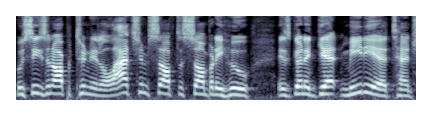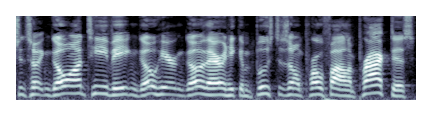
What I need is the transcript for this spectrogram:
who sees an opportunity to latch himself to somebody who is going to get media attention, so he can go on TV, he can go here and go there, and he can boost his own profile and practice.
